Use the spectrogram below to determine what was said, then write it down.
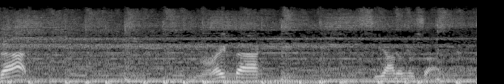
that. We'll be right back. See you on the other side.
